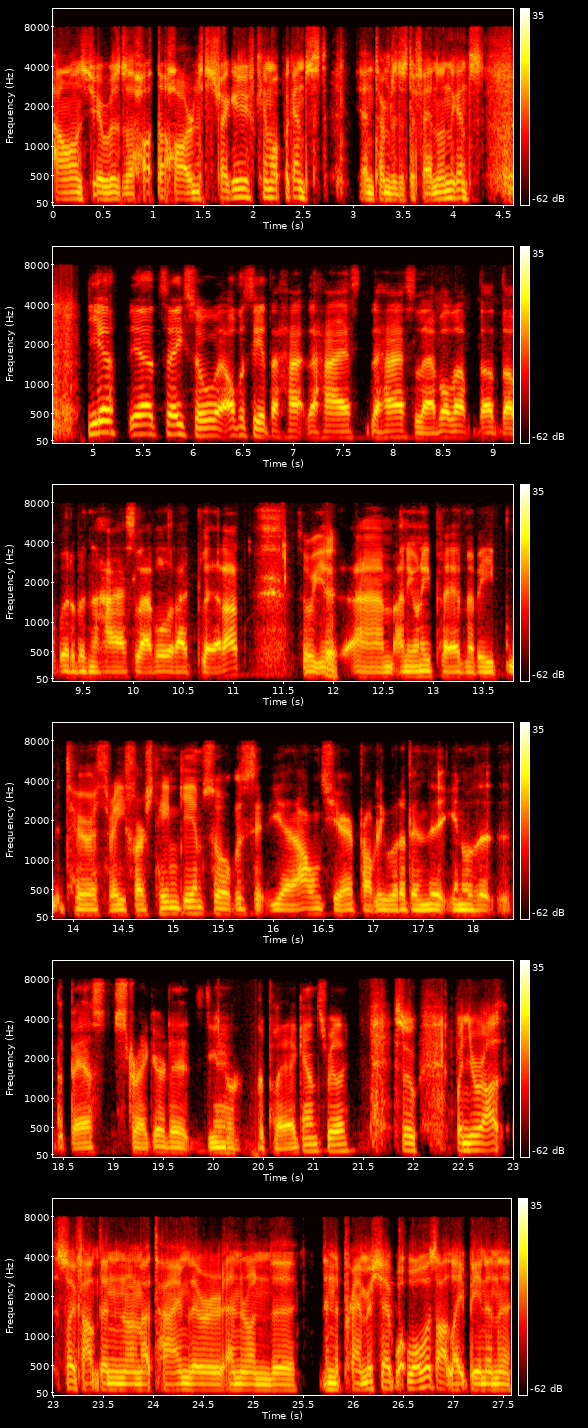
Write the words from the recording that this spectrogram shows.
Alan Shearer was the, the hardest striker you've came up against in terms of just defending against? Yeah, yeah, I'd say so. Obviously, at the hi- the highest the highest level, that, that that would have been the highest level that I'd played at. So yeah, um, and he only played maybe two or three first team games. So it was yeah, Alan Shearer probably would have been the you know the the best striker to you know to play against really. So when you were at Southampton around that time, they were in around the in the Premiership. What, what was that like being in the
